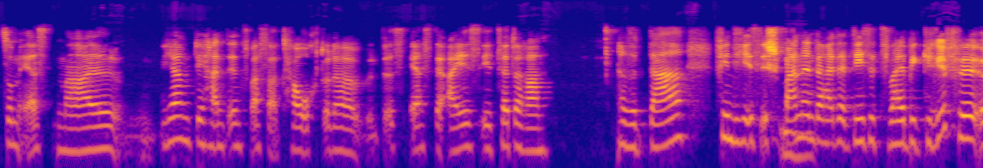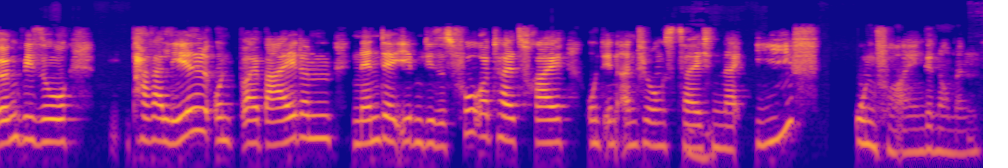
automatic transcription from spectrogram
zum ersten Mal, ja, die Hand ins Wasser taucht oder das erste Eis etc. Also da finde ich, ist es spannend, mhm. da hat er diese zwei Begriffe irgendwie so parallel und bei beidem nennt er eben dieses vorurteilsfrei und in Anführungszeichen mhm. naiv unvoreingenommen.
